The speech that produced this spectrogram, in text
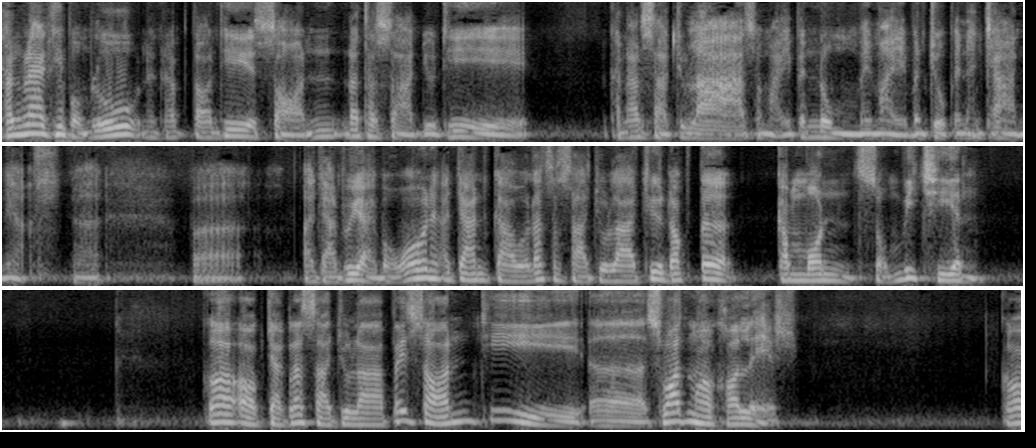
ครั้งแรกที่ผมรู้นะครับ ตอนที่สอนรัฐศาสตร์อยู่ที่ คณะศาสตร์จุฬาสมัยเป็นหนุ่มใหม่ๆ บรรจุเป็นอาจารย์เนี่ยนะอาจารย์ผู้ใหญ่บอกว่าโอ้เนี่ยอาจารย์เก่ารัฐศาสตร์จุฬาชื่อดรกำมลสมวิเชียน ก็ออกจากรัฐศาสตร์จุฬาไปสอนที่สวอตมอร์คอลเลจก็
